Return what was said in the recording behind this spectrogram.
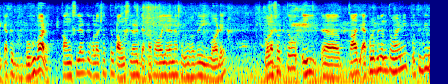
এটাকে বহুবার কাউন্সিলরকে বলা সত্ত্বেও কাউন্সিলরের দেখা পাওয়া যায় না কোনোভাবে এই ওয়ার্ডে। বলা সত্ত্বেও এই কাজ এখনও পর্যন্ত হয়নি। প্রতিদিন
